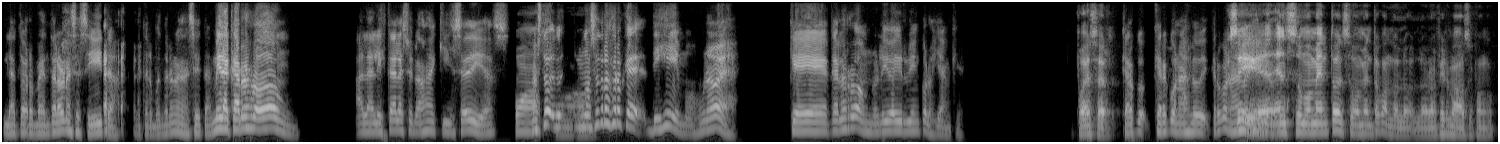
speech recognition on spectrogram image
La tormenta lo necesita. La tormenta lo necesita. Mira, Carlos Rodón, a la lista de lesionados de 15 días. Nosotros, creo que dijimos una vez que a Carlos Rodón no le iba a ir bien con los Yankees. Puede ser. Creo, creo que una vez lo, creo que una vez Sí, lo dije yo. en, en su momento, en su momento cuando lo, lo habrán firmado, supongo.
